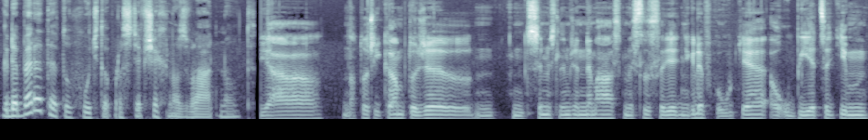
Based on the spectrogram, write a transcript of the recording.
kde berete tu chuť to prostě všechno zvládnout? Já na to říkám to, že si myslím, že nemá smysl sedět někde v koutě a ubíjet se tím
